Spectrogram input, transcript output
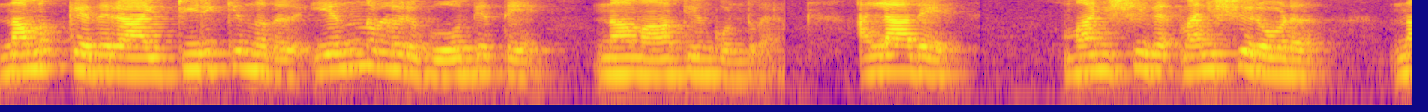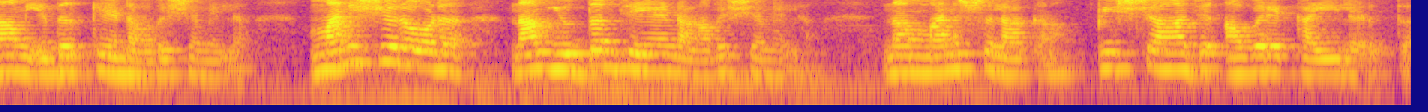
നമുക്കെതിരായി തിരിക്കുന്നത് എന്നുള്ളൊരു ബോധ്യത്തെ നാം ആദ്യം കൊണ്ടുവരണം. അല്ലാതെ മനുഷ്യ മനുഷ്യരോട് നാം എതിർക്കേണ്ട ആവശ്യമില്ല. മനുഷ്യരോട് നാം യുദ്ധം ചെയ്യേണ്ട ആവശ്യമില്ല. നാം മനസ്സിലാക്കണം പിശാജ് അവരെ കയ്യിലെടുത്ത്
